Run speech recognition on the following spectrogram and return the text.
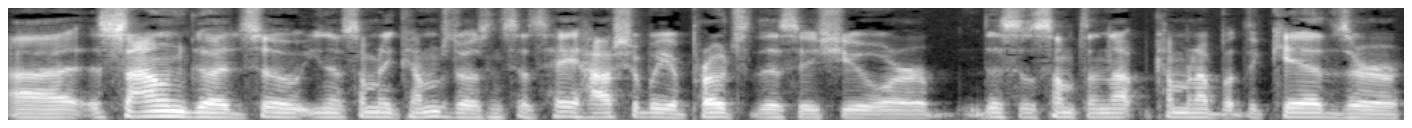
uh, sound good. So you know, somebody comes to us and says, "Hey, how should we approach this issue?" Or this is something up coming up with the kids, or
